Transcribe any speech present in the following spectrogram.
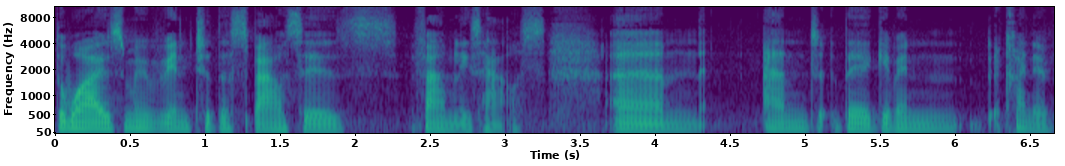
the wives move into the spouse's family's house, um, and they're given a kind of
